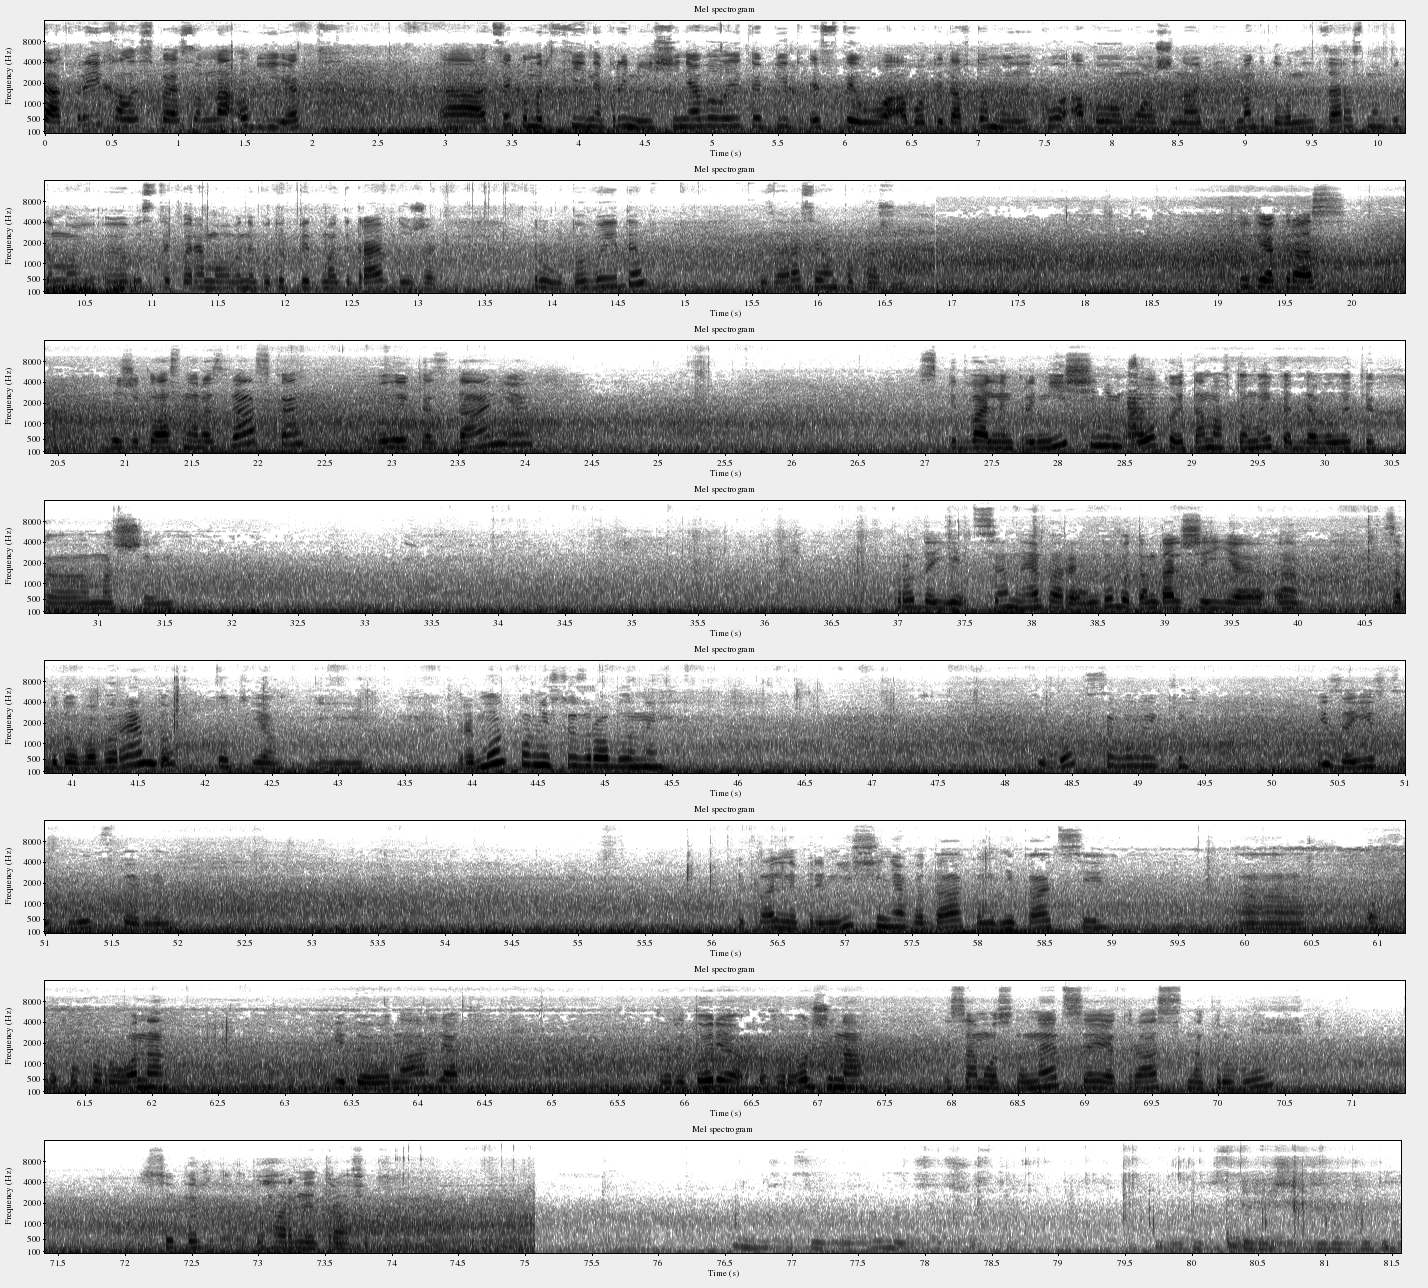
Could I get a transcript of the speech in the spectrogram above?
так, приїхали з песом на об'єкт. Е, Це комерційне приміщення велике під СТО або під автомийку, або можна під Макдональдс. Зараз ми будемо е, вести перемовини, бо тут під Макдрайв дуже круто вийде. І зараз я вам покажу. Тут якраз дуже класна розв'язка, велике здання з підвальним приміщенням, око і там автомийка для великих е, машин. Продається не в оренду, бо там далі є е, забудова в оренду. Тут є і ремонт повністю зроблений, і бокси великі, і заїзд з двох сторін. Підвальне приміщення, вода, комунікації, охорона, відеонагляд, територія огороджена. І саме основне це якраз на кругу супер гарний трафік. Скоріше буде.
